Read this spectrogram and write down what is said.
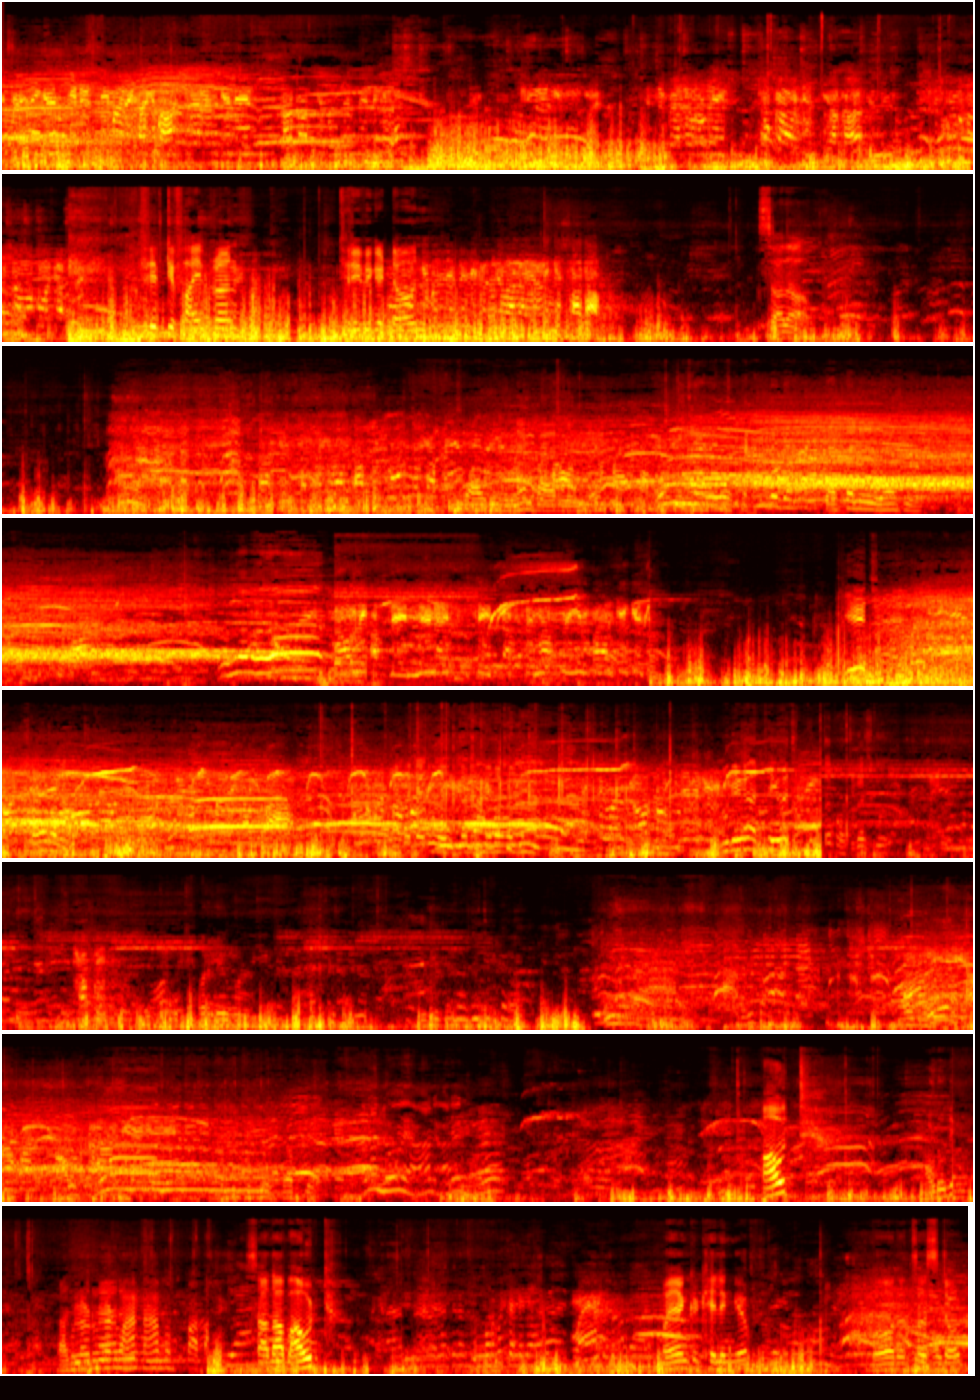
पहली गेंद सीमा रेखा के बाद छह रन के लिए शादाब के बल्ले से निकला छह रन की इससे पहले उन्होंने चौका अर्जित किया था 55 रन थ्री विकेट डाउन बल्ले आउट सादाब आउट मयंक खेलेंगे। बहुत अच्छा स्टॉक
